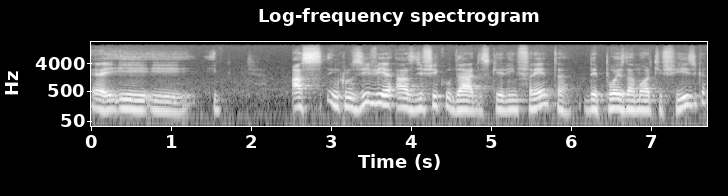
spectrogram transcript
É, e, e as, inclusive as dificuldades que ele enfrenta depois da morte física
